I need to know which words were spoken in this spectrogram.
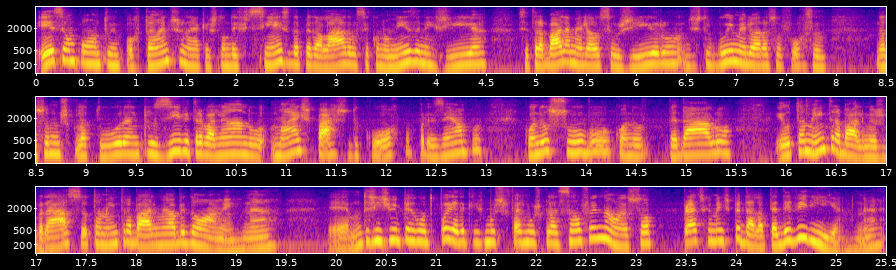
esse é um ponto importante, né? A questão da eficiência da pedalada, você economiza energia, você trabalha melhor o seu giro, distribui melhor a sua força na sua musculatura, inclusive trabalhando mais parte do corpo, por exemplo, quando eu subo, quando eu pedalo, eu também trabalho meus braços, eu também trabalho meu abdômen, né? É, muita gente me pergunta, pô, Eda, que faz musculação? Eu falei, não, eu só praticamente pedalo, até deveria, né?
